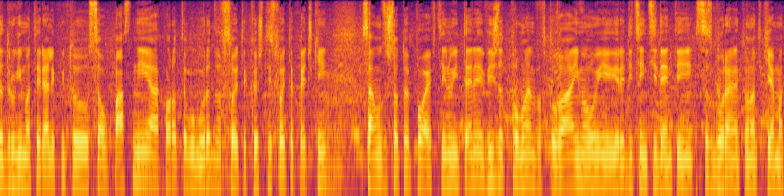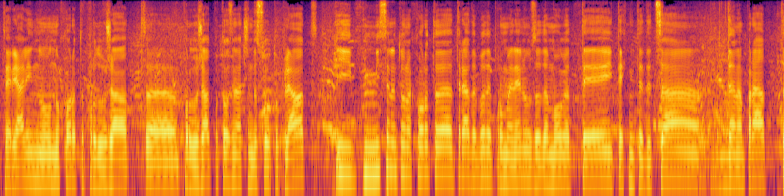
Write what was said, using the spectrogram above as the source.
други материали, които са опасни, а хората го горят в своите къщи, своите печки, само защото е по-ефтино и те не виждат проблем в това. Имало и редици инциденти с горенето на такива материали, но, но хората продължават, продължават по този начин да се отопляват и мисленето на хората трябва да бъде променено, за да могат те и техните деца да направят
